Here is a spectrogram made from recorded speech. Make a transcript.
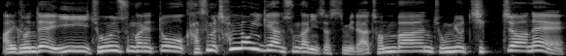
아니 그런데 이 좋은 순간에 또 가슴을 철렁이게 한 순간이 있었습니다. 전반 종료 직전에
